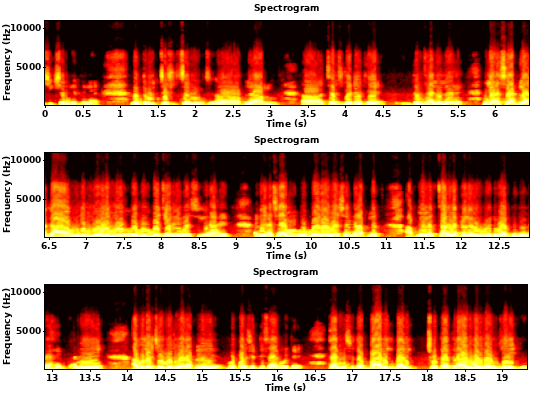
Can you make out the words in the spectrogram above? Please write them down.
शिक्षण घेतलेलं आहे. नंतर उच्च शिक्षण आपल्या चर्चगेट येथे झालेलं आहे. म्हणजे असे आपल्या गा म्हणजे मूळ मु- मुंबईचे रहिवासी आहेत आणि अशा रहिवाशांना आपल्या आपल्याला चांगल्या प्रकारे उमेदवार दिलेला आहे. आणि अगोदरचे उमेदवार आपले गोपाल शेट्टी साहेब होते. त्यांनी सुद्धा बारीक बारीक छोट्या ग्राउंडवर जाऊन जी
